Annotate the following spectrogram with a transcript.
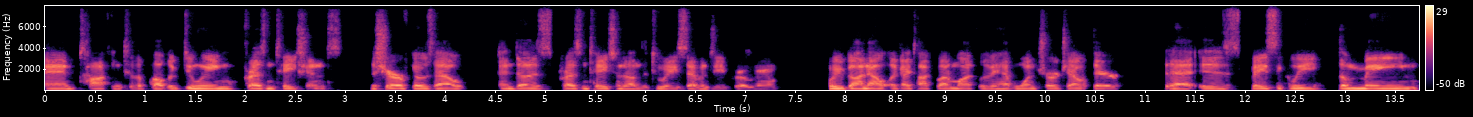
and talking to the public, doing presentations. The sheriff goes out and does presentations on the 287G program. We've gone out, like I talked about a month, they have one church out there that is basically the main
